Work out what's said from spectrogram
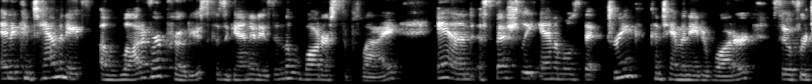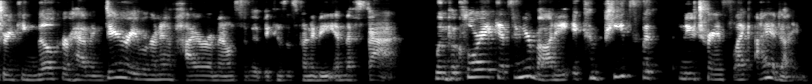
and it contaminates a lot of our produce because again, it is in the water supply and especially animals that drink contaminated water. So if we're drinking milk or having dairy, we're going to have higher amounts of it because it's going to be in the fat. When perchlorate gets in your body, it competes with nutrients like iodine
